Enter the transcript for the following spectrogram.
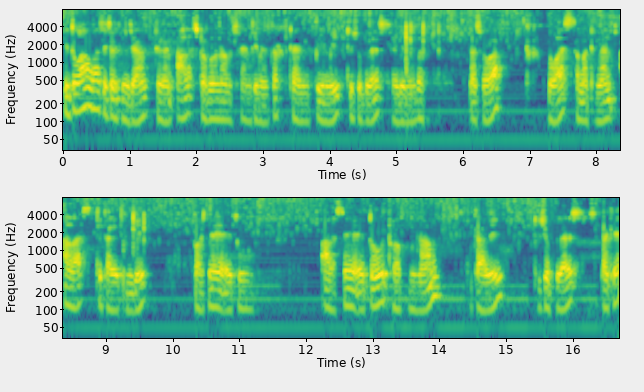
Hitung alas sejar genjang dengan alas 26 cm dan tinggi 17 cm. Nah, soal luas sama dengan alas dikali tinggi. Luasnya yaitu alasnya yaitu 26 dikali 17 sebagai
